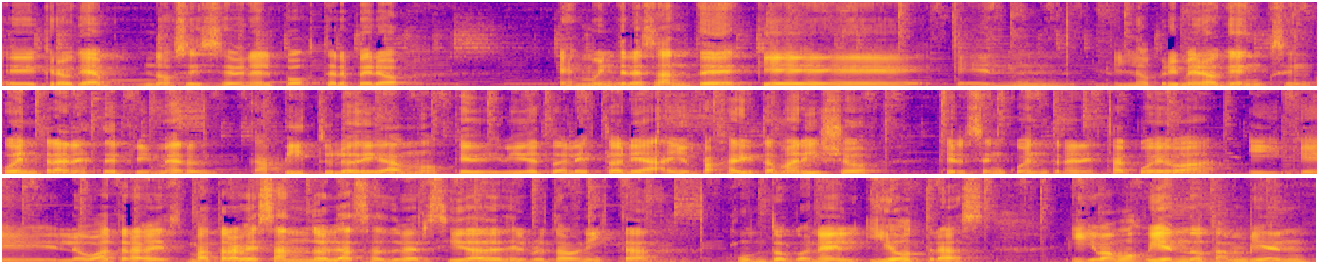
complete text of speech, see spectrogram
Eh, creo que no sé si se ve en el póster, pero es muy interesante que en lo primero que se encuentra en este primer capítulo, digamos, que divide toda la historia, hay un pajarito amarillo que él se encuentra en esta cueva y que lo va, va atravesando las adversidades del protagonista junto con él y otras. Y vamos viendo también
